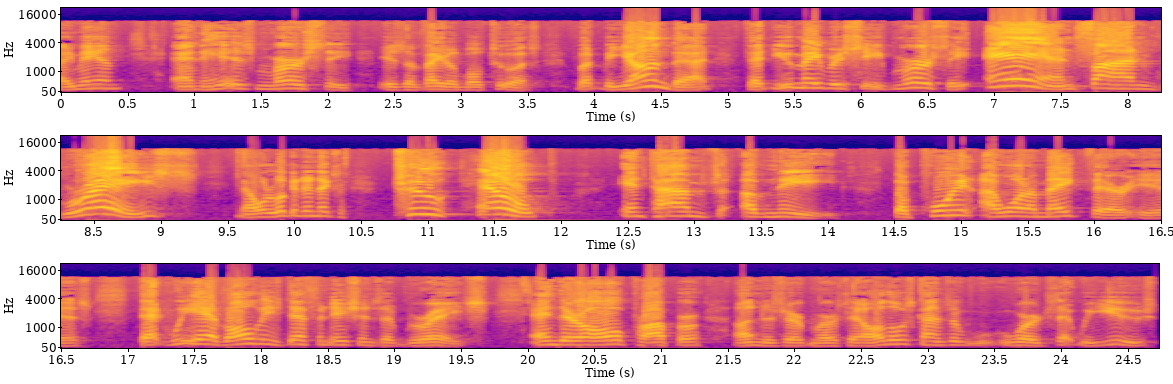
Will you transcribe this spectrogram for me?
Amen? And His mercy is available to us. But beyond that, that you may receive mercy and find grace. Now look at the next. To help in times of need. The point I want to make there is that we have all these definitions of grace, and they're all proper, undeserved mercy, all those kinds of words that we use,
